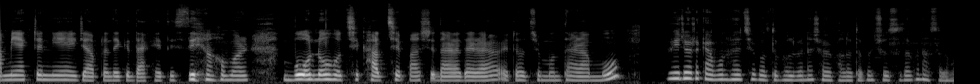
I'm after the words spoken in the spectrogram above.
আমি একটা নিয়ে এই যে আপনাদেরকে দেখাইতেছি, আমার বোনও হচ্ছে খাচ্ছে পাশে, দাঁড়া দাঁড়া। এটা হচ্ছে মন তার আম্মু। ভিডিওটা কেমন হয়েছে বলতে ভুলবেন না। সবাই ভালো থাকুন, সুস্থ থাকুন। আসসালাম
